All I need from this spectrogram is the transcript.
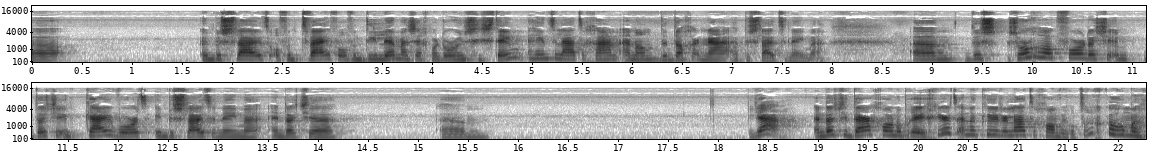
uh, een besluit of een twijfel of een dilemma, zeg maar, door hun systeem heen te laten gaan en dan de dag erna het besluit te nemen. Um, dus zorg er ook voor dat je een, dat je een kei wordt in besluiten nemen en dat je. Um, ja, en dat je daar gewoon op reageert en dan kun je er later gewoon weer op terugkomen.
